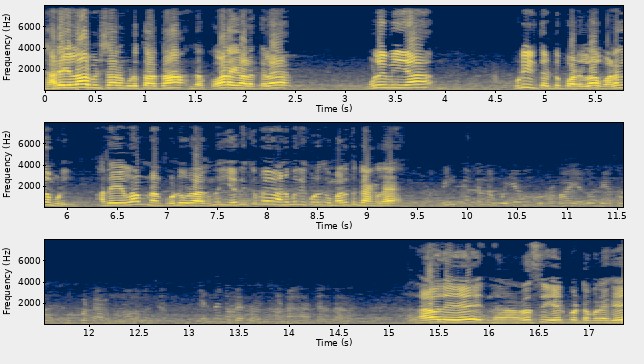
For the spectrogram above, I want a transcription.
தடையில்லா மின்சாரம் கொடுத்தா தான் இந்த கோடை காலத்தில் முழுமையா குடிநீர் தட்டுப்பாடு எல்லாம் வழங்க முடியும். அதையெல்லாம் நான் கொண்டு வராங்க எதுக்குமே அனுமதி கொடுக்க மறுத்துட்டாங்களே? அதாவது இந்த அரசு ஏற்பட்ட பிறகு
